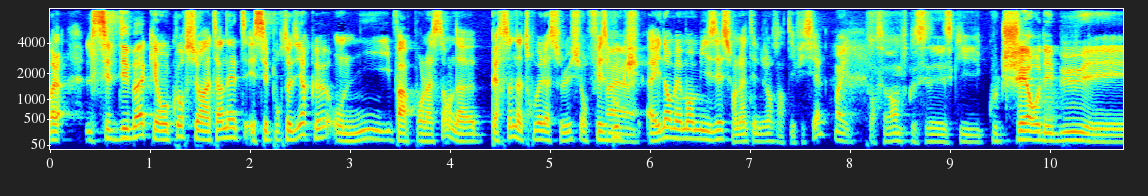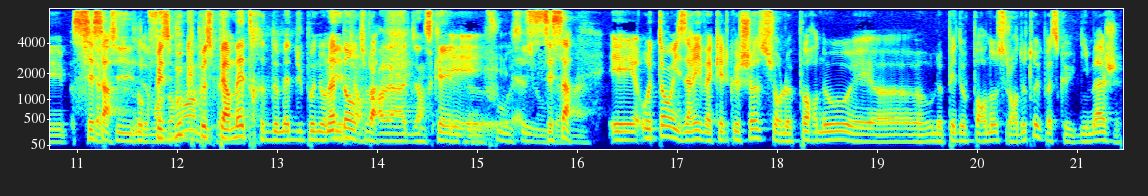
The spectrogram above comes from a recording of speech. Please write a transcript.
Voilà, c'est le débat qui est en cours sur Internet, et c'est pour te dire que on y, enfin, pour l'instant, on a personne n'a trouvé la solution. Facebook Ouais, a énormément misé sur l'intelligence artificielle. Oui, forcément, parce que c'est ce qui coûte cher au début et. C'est ça. de Donc Facebook moins, peut donc, se euh, permettre de mettre du pognon oui, là-dedans, tu vois. d'un- scale fou aussi. donc, c'est euh, ça. ouais. Et autant ils arrivent à quelque chose sur le porno et euh, ou le pédoporno, ce genre de truc, parce qu'une image,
